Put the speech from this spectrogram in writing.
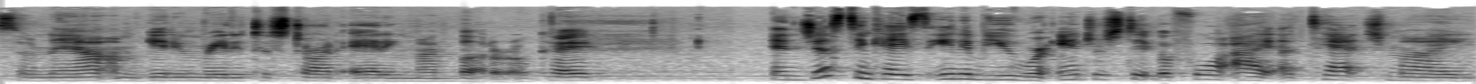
So now I'm getting ready to start adding my butter, okay? And just in case any of you were interested, before I attach my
